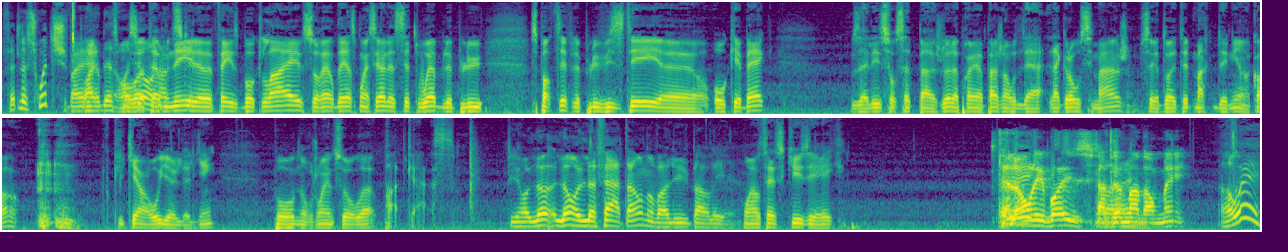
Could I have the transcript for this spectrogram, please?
faites le switch vers Ouais, RDS.ca. on va en terminer le Facebook Live sur rds.ca, le site web le plus sportif, le plus visité euh, au Québec. Vous allez sur cette page-là, la première page en haut de la, la grosse image. Ça doit être Marc Denis encore. Vous cliquez en haut, il y a le lien pour nous rejoindre sur le podcast. Puis on l'a- là, on l'a fait attendre, on va aller lui parler. Ouais, on s'excuse, Eric. C'était long, les boys. J'étais en train de m'endormir. Ah ouais?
